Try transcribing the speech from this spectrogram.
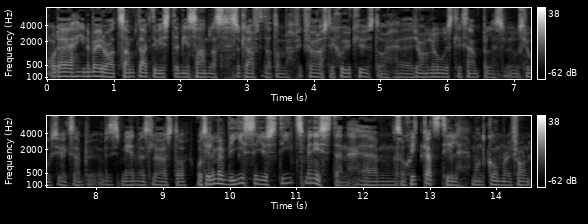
och det innebär ju då att samtliga aktivister misshandlas så kraftigt att de fick föras till sjukhus då. Ehm, John Lewis till exempel slogs ju exempelvis medvetslöst och, och till och med vice justitieministern eh, som skickats till Montgomery från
